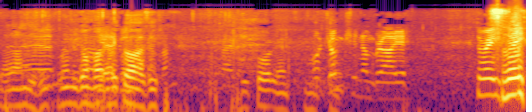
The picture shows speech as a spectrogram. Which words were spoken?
Well, Andy's, when we going back yeah, to the cars, he. What junction number are you? Three. Three.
